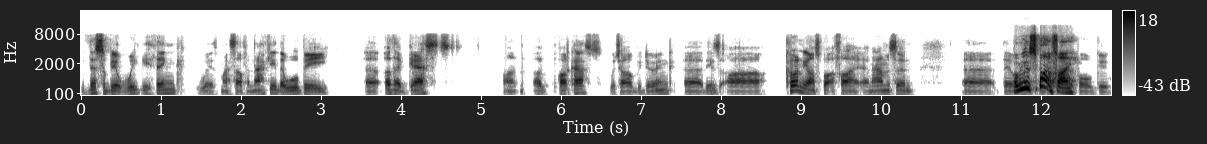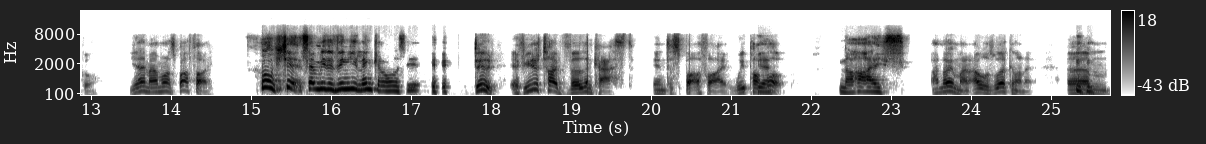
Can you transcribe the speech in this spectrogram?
this will be a weekly thing with myself and Naki. There will be uh, other guests on other podcasts, which I'll be doing. Uh, these are currently on Spotify and Amazon. Uh, are we on Spotify? Or Google. Yeah, man, we're on Spotify. Oh shit! Send me the thingy link. I want to see it. Dude, if you just type Villaincast into Spotify, we pop yeah. up. Nice. I know, man. I was working on it. Um,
